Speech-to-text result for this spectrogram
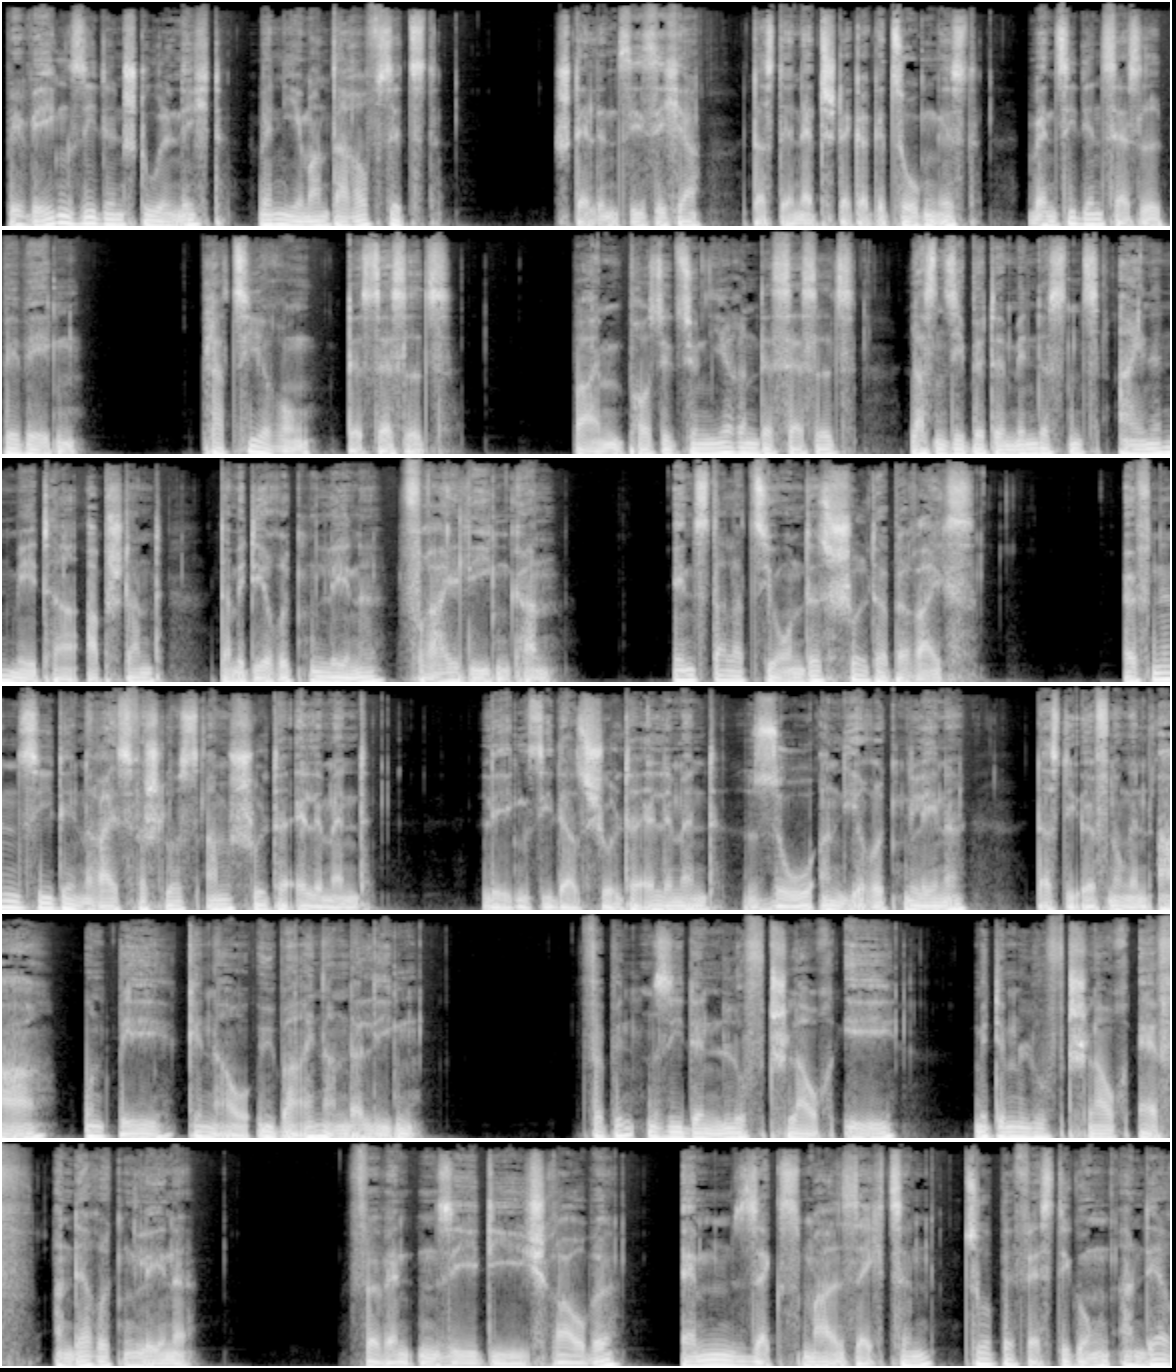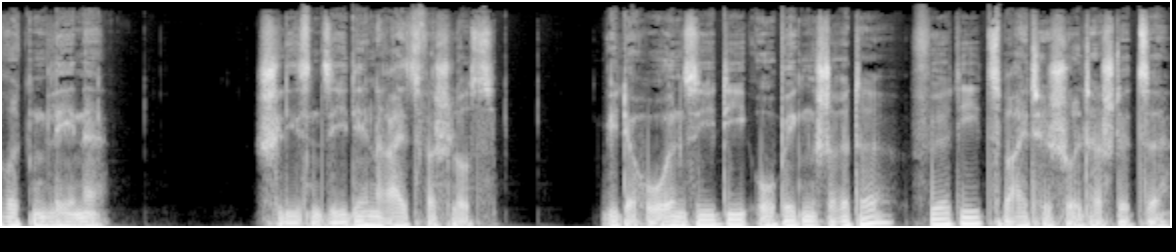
Bewegen Sie den Stuhl nicht, wenn jemand darauf sitzt. Stellen Sie sicher, dass der Netzstecker gezogen ist, wenn Sie den Sessel bewegen. Platzierung des Sessels beim Positionieren des Sessels lassen Sie bitte mindestens einen Meter Abstand, damit die Rückenlehne frei liegen kann. Installation des Schulterbereichs. Öffnen Sie den Reißverschluss am Schulterelement. Legen Sie das Schulterelement so an die Rückenlehne, dass die Öffnungen A und B genau übereinander liegen. Verbinden Sie den Luftschlauch E mit dem Luftschlauch F an der Rückenlehne. Verwenden Sie die Schraube M6x16 zur Befestigung an der Rückenlehne. Schließen Sie den Reißverschluss. Wiederholen Sie die obigen Schritte für die zweite Schulterstütze.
